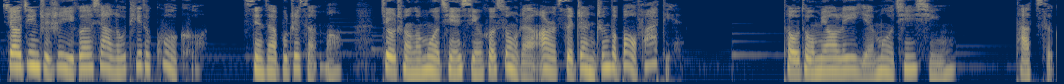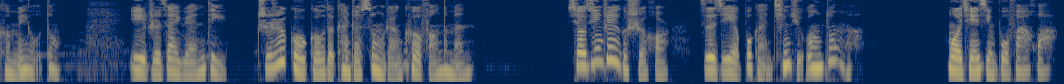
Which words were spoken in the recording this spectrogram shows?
小静只是一个下楼梯的过客，现在不知怎么就成了莫千行和宋冉二次战争的爆发点。偷偷瞄了一眼莫千行，他此刻没有动，一直在原地直勾勾的看着宋冉客房的门。小静这个时候。自己也不敢轻举妄动啊！莫千行不发话，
